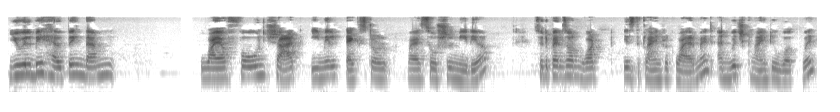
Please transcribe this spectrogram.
You will be helping them via phone, chat, email, text, or via social media. So it depends on what is the client requirement and which client you work with.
